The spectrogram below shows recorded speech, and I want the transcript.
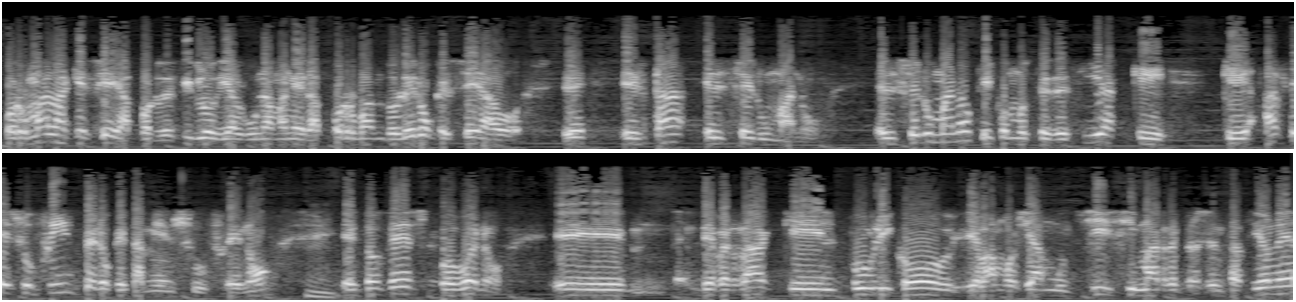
por mala que sea, por decirlo de alguna manera, por bandolero que sea, o, eh, está el ser humano. El ser humano que, como te decía, que, que hace sufrir, pero que también sufre, ¿no? Entonces, pues bueno, eh, de verdad que el público, llevamos ya muchísimas representaciones,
